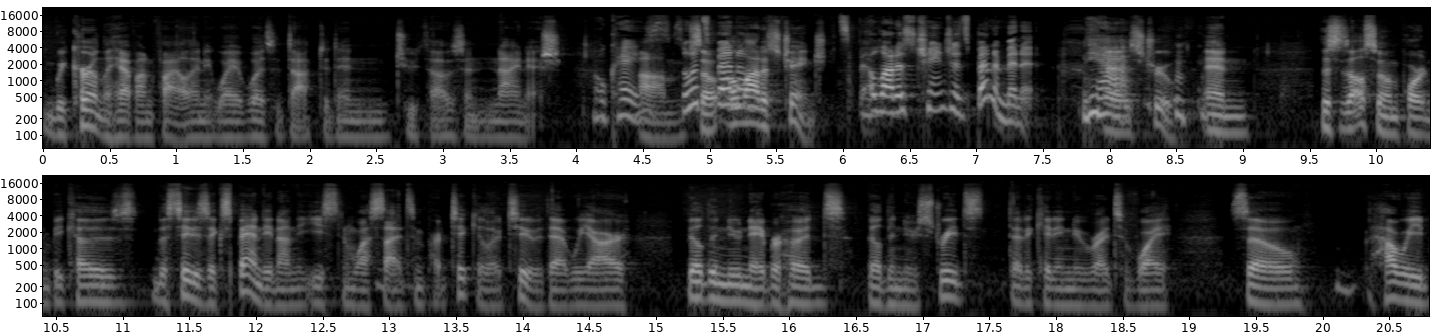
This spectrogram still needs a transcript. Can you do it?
we currently have on file anyway was adopted in 2009ish. Okay. Um, so it's so been a lot has changed. a lot has changed. It's been a minute. Yeah. That is true. and this is also important because the city is expanding on the east and west sides in particular, too, that we are building new neighborhoods, building new streets, dedicating new rights of way. So, how we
